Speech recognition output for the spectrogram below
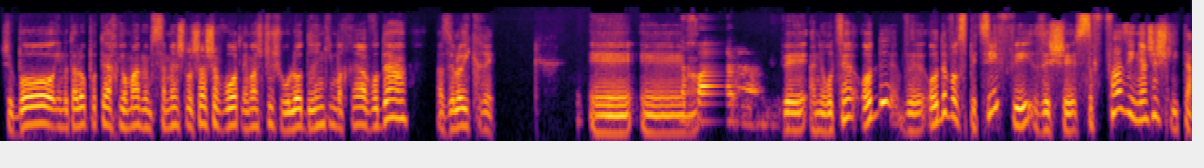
שבו אם אתה לא פותח יומן ומסמן שלושה שבועות למשהו שהוא לא דרינקים אחרי עבודה, אז זה לא יקרה. אה, אה, נכון. ואני רוצה עוד, ועוד דבר ספציפי, זה ששפה זה עניין של שליטה.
